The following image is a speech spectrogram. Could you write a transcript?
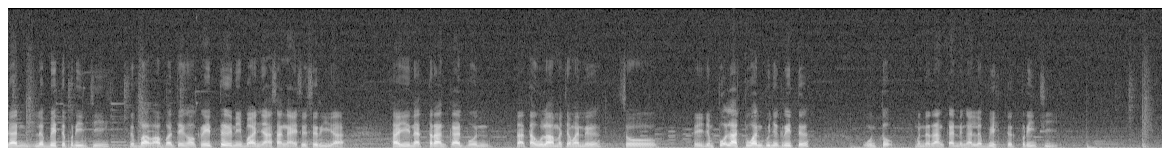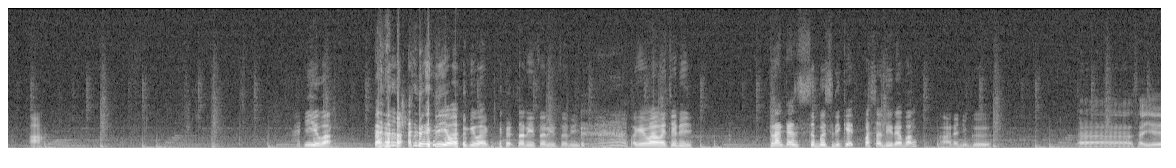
dan lebih terperinci sebab abang tengok kereta ni banyak sangat aksesori lah. Saya nak terangkan pun tak tahulah macam mana. So saya jemputlah tuan punya kereta untuk menerangkan dengan lebih terperinci. Ah, Iya bang. Tak nak. Ini bang. Okey bang. sorry, sorry, sorry. Okey bang, macam ni. Terangkan sebe sedikit pasal diri abang ha, dan juga uh, saya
